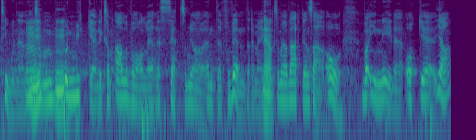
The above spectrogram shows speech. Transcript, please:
tonen. Mm. Liksom, Mm. På en mycket liksom, allvarligare sätt som jag inte förväntade mig. Ja. Liksom, jag verkligen så här, åh, var inne i det. Och eh, ja,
